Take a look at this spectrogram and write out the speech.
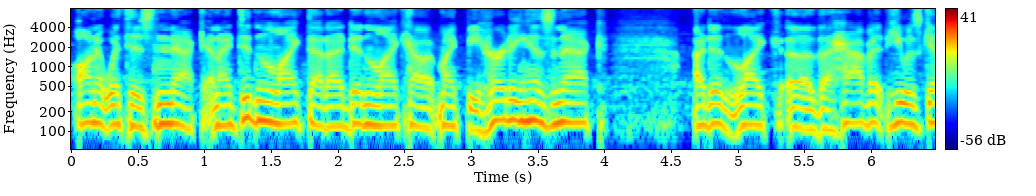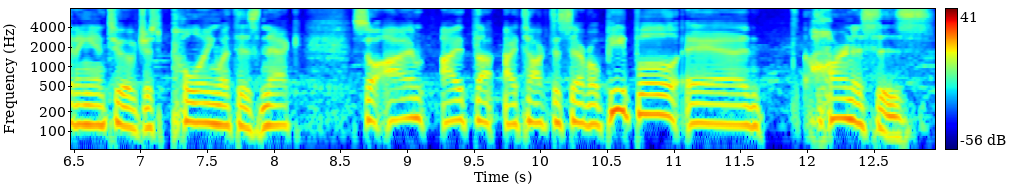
on it with his neck, and I didn't like that. I didn't like how it might be hurting his neck. I didn't like uh, the habit he was getting into of just pulling with his neck. So I'm I thought I talked to several people, and harnesses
